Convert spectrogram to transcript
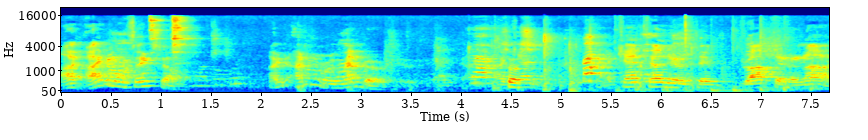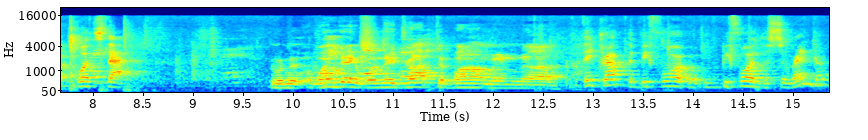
I, I don't think so. I, I don't remember. I, I So- can't, I can't tell you if they dropped it or not. What's that? When the, When they, when they dropped the bomb in, uh, They dropped it before, before the surrender,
